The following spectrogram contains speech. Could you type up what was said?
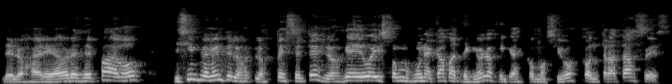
de los agregadores de pago, y simplemente los, los PCTs, los gateways, somos una capa tecnológica. Es como si vos contratases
